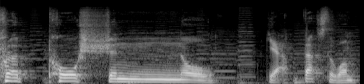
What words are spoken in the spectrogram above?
proportional. Yeah, that's the one.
